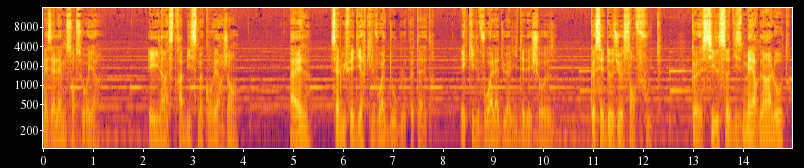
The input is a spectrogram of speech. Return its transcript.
mais elle aime son sourire. Et il a un strabisme convergent. À elle, ça lui fait dire qu'il voit double peut-être, et qu'il voit la dualité des choses que ces deux yeux s'en foutent, que s'ils se disent merde l'un à l'autre,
